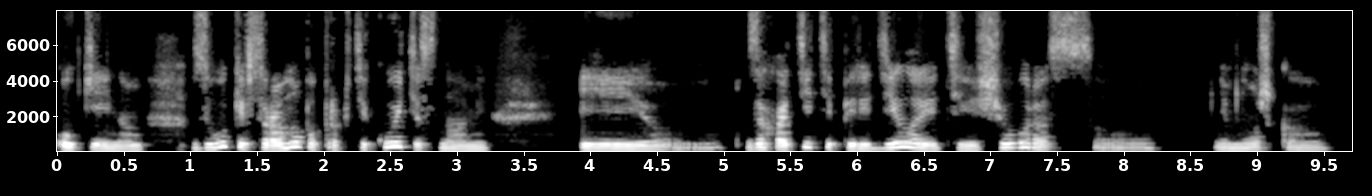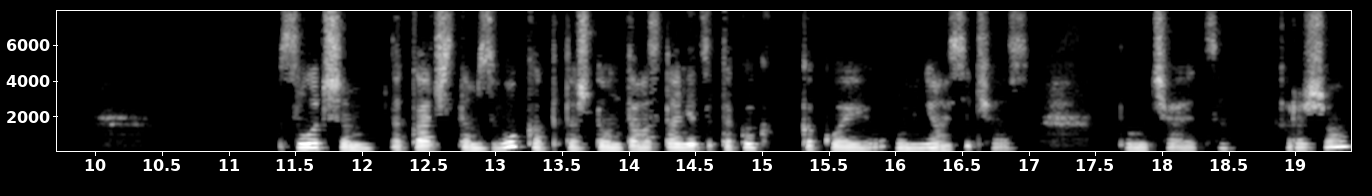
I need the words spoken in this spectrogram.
окейном звуке, все равно попрактикуйте с нами и захотите, переделаете еще раз э, немножко с лучшим да, качеством звука, потому что он-то останется такой, какой у меня сейчас получается. Хорошо?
